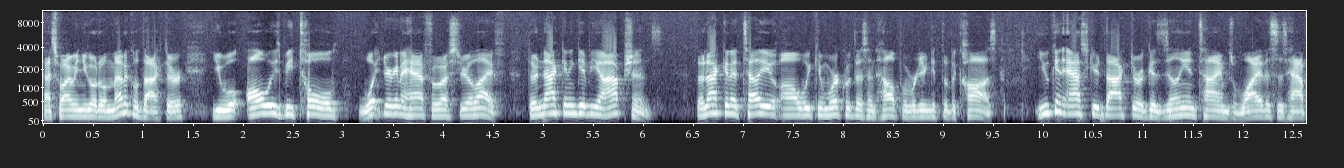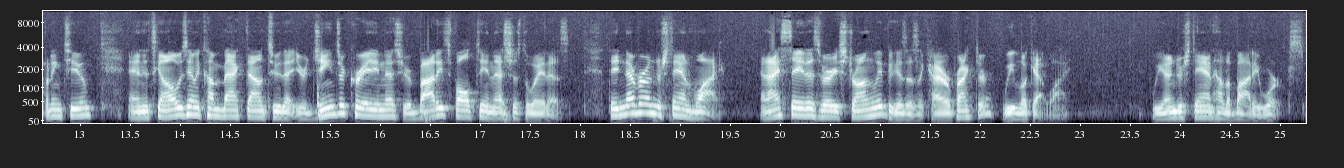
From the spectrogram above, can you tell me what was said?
That's why when you go to a medical doctor, you will always be told what you're going to have for the rest of your life. They're not going to give you options. They're not going to tell you, oh, we can work with this and help, and we're going to get to the cause. You can ask your doctor a gazillion times why this is happening to you, and it's always going to come back down to that your genes are creating this, your body's faulty, and that's just the way it is. They never understand why. And I say this very strongly because as a chiropractor, we look at why. We understand how the body works.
